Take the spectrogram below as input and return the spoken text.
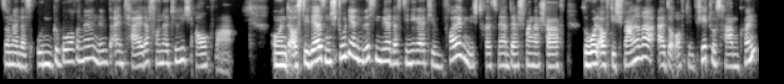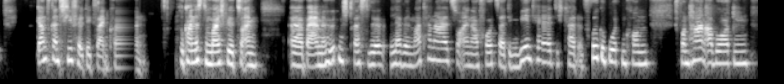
sondern das Ungeborene nimmt einen Teil davon natürlich auch wahr. Und aus diversen Studien wissen wir, dass die negativen Folgen, die Stress während der Schwangerschaft sowohl auf die Schwangere als auch auf den Fetus haben können, ganz, ganz vielfältig sein können. So kann es zum Beispiel zu einem äh, bei einem erhöhten Stresslevel maternal zu einer vorzeitigen Wehentätigkeit und Frühgeburten kommen, Spontanaborten,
